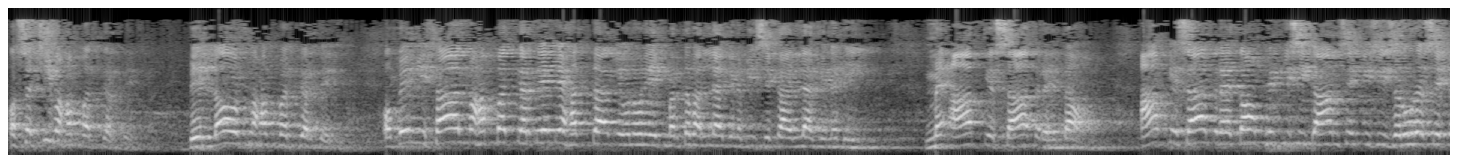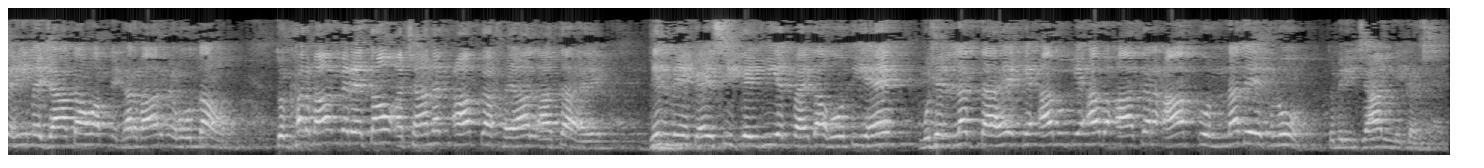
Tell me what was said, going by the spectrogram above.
اور سچی محبت کرتے تھے، بے لوٹ محبت کرتے تھے۔ اور بے مثال محبت کرتے تھے حتیٰ کہ انہوں نے ایک مرتبہ اللہ کے نبی سے کہا، اللہ کے نبی، میں آپ کے ساتھ رہتا ہوں۔ آپ کے ساتھ رہتا ہوں، پھر کسی کام سے، کسی ضرورت سے کہیں میں جاتا ہوں، اپنے گھر بار میں ہوتا ہوں، تو گھر بار میں رہتا ہوں، اچانک آپ کا خیال آتا ہے، دل میں ایک ایسی کیفیت پیدا ہوتی ہے، مجھے لگتا ہے کہ اب کہ اب آ کر آپ کو نہ دیکھ لوں، تو میری جان نکل جائے۔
